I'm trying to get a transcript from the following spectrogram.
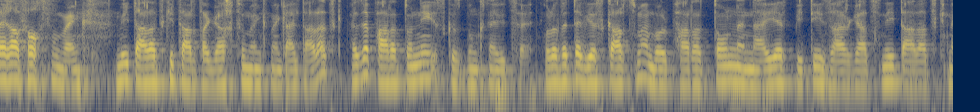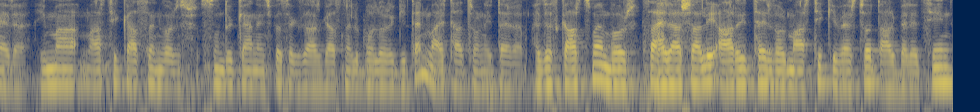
տեղափոխվում ենք։ Մի տարածքից արտագաղթում ենք մեկ այլ տարածք։ Բայց դա փառատոնի սկզբունքներից է, որովհետև ես կարծում եմ, որ փառատոնը նաև պիտի զարգացնի տարածքները։ Հիմա մարդիկ ասեն, որ Սունդուկյանը ինչպես է զարգացնելու բոլորը գիտեն մայր թատրոնի տեղը։ Բայց ես կարծում եմ, որ սա հրաշալի առիթ էր, որ մարդիկ ի վերջո տարբերեցին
